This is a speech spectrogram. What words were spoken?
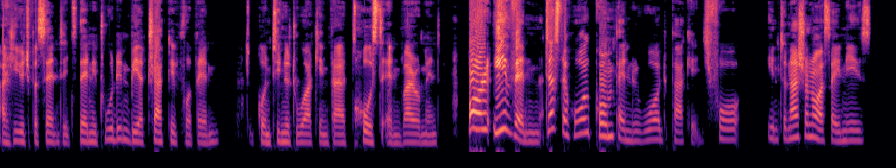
a huge percentage, then it wouldn't be attractive for them to continue to work in that host environment. Or even just a whole comp and reward package for international assignees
